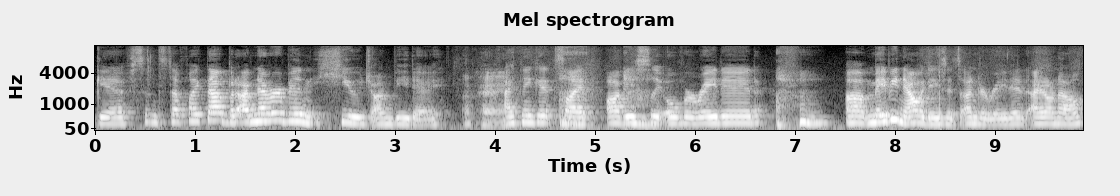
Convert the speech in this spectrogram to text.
gifts and stuff like that. But I've never been huge on V Day. Okay. I think it's like obviously overrated. Uh, maybe nowadays it's underrated. I don't know.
